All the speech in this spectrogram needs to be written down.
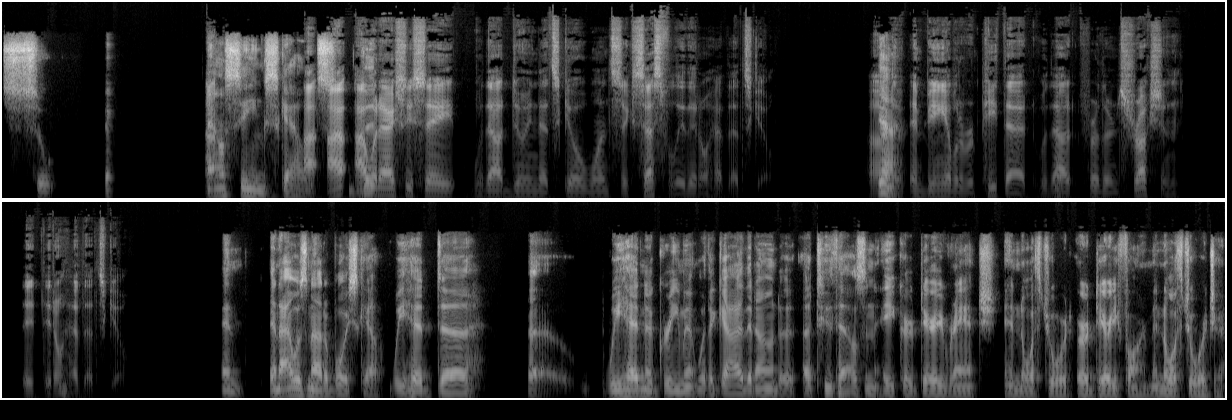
So I- now seeing I, scouts, I, I that- would actually say without doing that skill once successfully, they don't have that skill. Uh, Yeah. And, and being able to repeat that without further instruction, they, they don't have that skill. and and I was not a Boy Scout. We had uh, uh, we had an agreement with a guy that owned a, a two thousand acre dairy ranch in North Georgia or dairy farm in North Georgia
